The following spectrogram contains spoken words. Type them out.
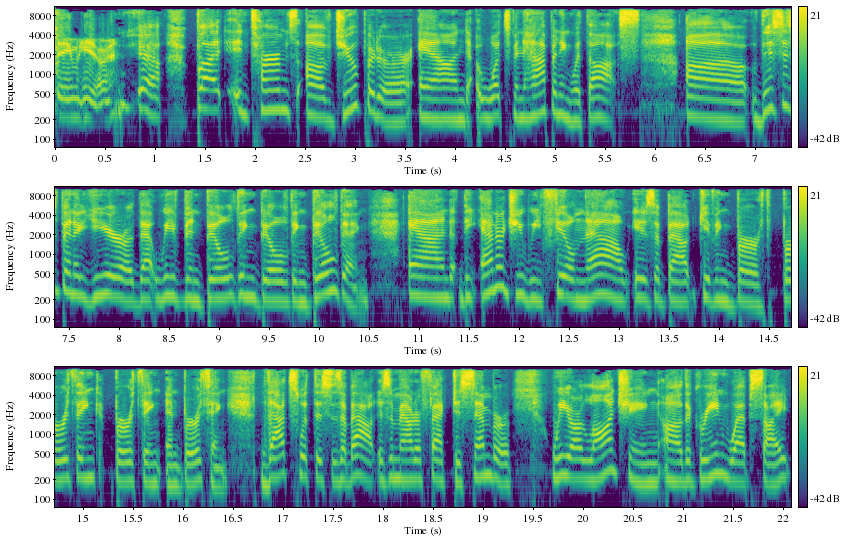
Same here. Yeah. But in terms of Jupiter and what's been happening with us, uh, this has been a year that we've been building, building, building. And the energy we feel now is about giving birth, birthing, birthing, and birthing. That's what this is about. As a matter of fact, December, we are launching uh, the Green website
